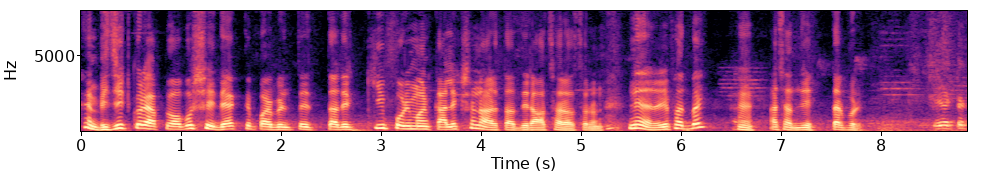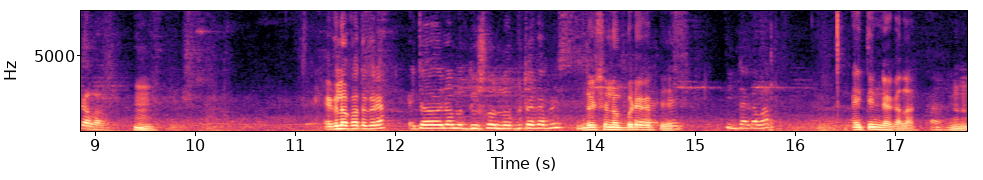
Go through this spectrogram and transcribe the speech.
হ্যাঁ ভিজিট করে আপনি অবশ্যই দেখতে পারবেন তাদের কি পরিমাণ কালেকশন আর তাদের আচার আচরণ। না রেফাত ভাই হ্যাঁ আচ্ছা জি তারপরে। এই একটা কালার হুম। এগুলো কত করে? এটা হলো আমার দুশো নব্বই টাকা পিস দুইশো নব্বই টাকা পিস তিনটা কালার এই তিনটা কালার হুম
